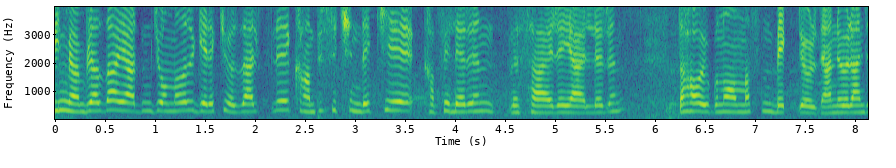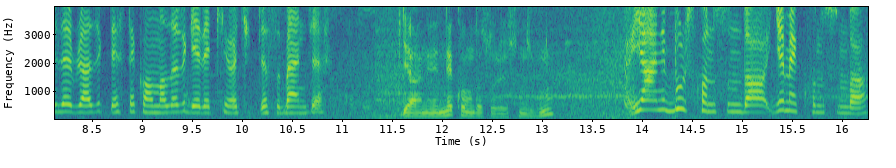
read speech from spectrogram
Bilmiyorum biraz daha yardımcı olmaları gerekiyor. Özellikle kampüs içindeki kafelerin vesaire yerlerin daha uygun olmasını bekliyoruz. Yani öğrencilere birazcık destek olmaları gerekiyor açıkçası bence. Yani ne konuda soruyorsunuz bunu? Yani burs konusunda, yemek konusunda.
